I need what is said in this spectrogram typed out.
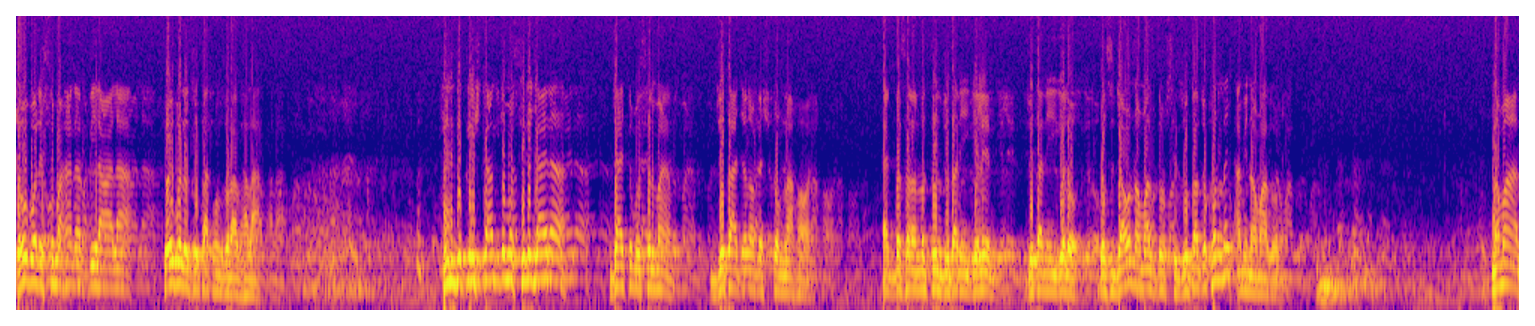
কেউ বলে, সুবাহান রাব্বিল আলা। কেউ বলে, জুতা কোন জোড়া ভালা? হিন্দু, খ্রিস্টান তো মসজিদে যায় না। যায় তো মুসলমান। জুতা যেন বেশ কম না হয়। এক বছর নতুন জুতা নিয়ে গেলেন। জুতা নিয়ে গেল। বলছে, যাও, নামাজ ধরছি। জুতা যখন নেই, আমি নামাজও নেই। নামাজ।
